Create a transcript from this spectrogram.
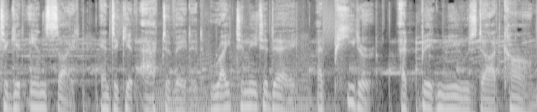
to get insight, and to get activated. Write to me today at peter at bigmuse.com.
